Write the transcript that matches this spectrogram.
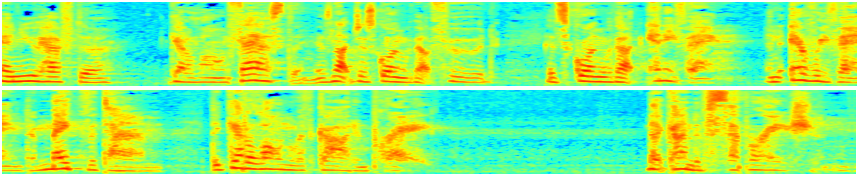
And you have to get alone. Fasting is not just going without food, it's going without anything and everything to make the time to get alone with God and pray. That kind of separation.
